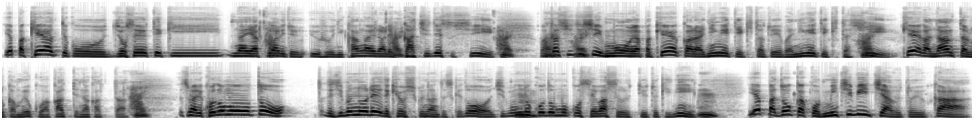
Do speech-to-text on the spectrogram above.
やっぱケアってこう、女性的な役割というふうに考えられがちですし、はい。私自身もやっぱケアから逃げてきたといえば逃げてきたし、はいケアが何たるかもよく分かってなかった。はい。つまり子供と、自分の例で恐縮なんですけど、自分の子供をこう世話するっていう時に、うん。やっぱどっかこう導いちゃうというか、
